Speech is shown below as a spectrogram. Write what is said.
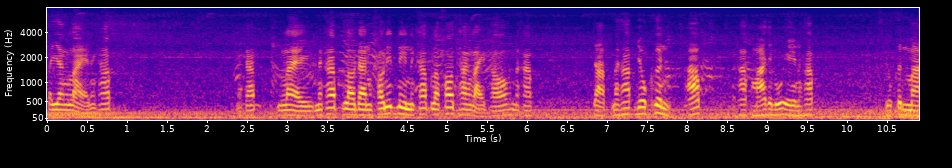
ไปยังไหล่นะครับนะครับ ไหล่นะครับ เราดันเขานิดนึงนะครับ เราเข้าทางไหล่เขานะครับ จับนะครับยกขึ้นอัพนะครับม้าจะรู้เองนะครับ ยกขึ้นมา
